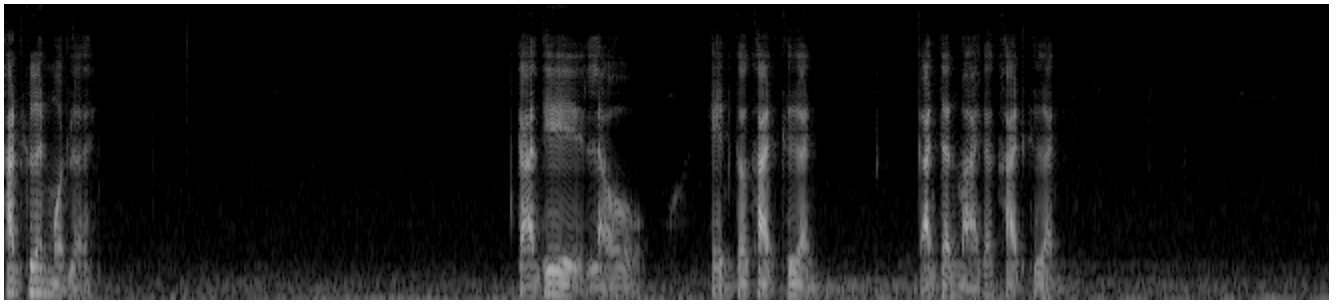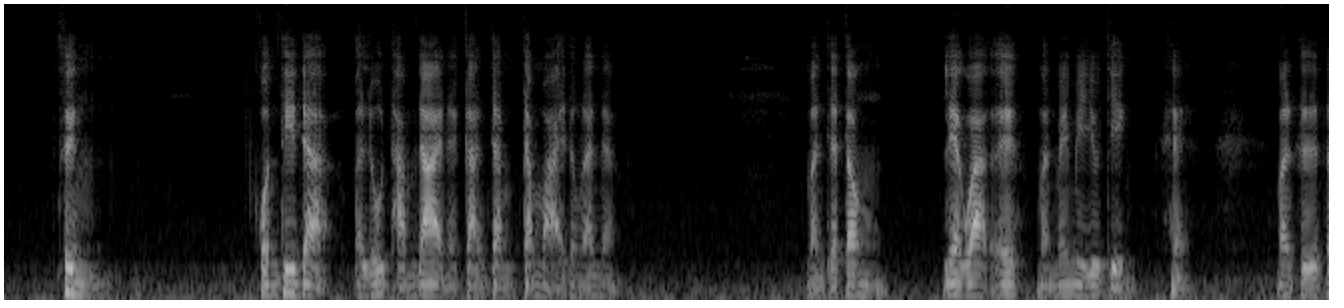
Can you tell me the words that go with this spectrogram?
คาดเคลื่อนหมดเลย การที่เราเห็นก็คาดเคลื่อน การจันหมายก็คาดเคลื่อน ซึ่งคนที่จะบรรลุธรรมได้นะการจำจำหมายตรงนั้นนะมันจะต้อง เรียกว่า เอ้ยมันไม่มีอยู่จริง มันคือส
